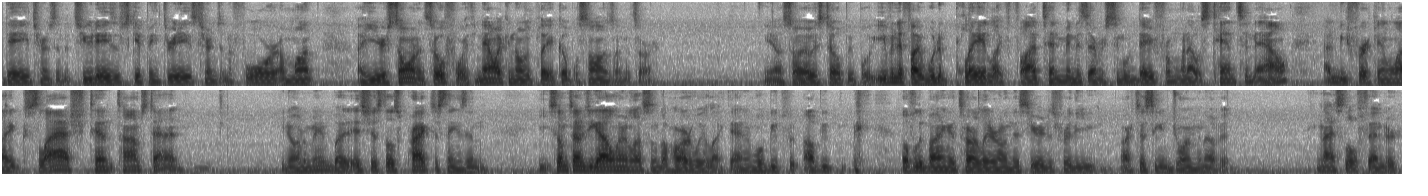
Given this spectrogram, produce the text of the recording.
day turns into two days of skipping, three days turns into four, a month, a year, so on and so forth. Now I can only play a couple songs on guitar. You know, so I always tell people, even if I would have played like five, ten minutes every single day from when I was 10 to now, I'd be freaking like Slash 10 times 10. You know what I mean? But it's just those practice things. And sometimes you got to learn lessons the hard way like that. And we'll be, I'll be hopefully buying a guitar later on this year just for the artistic enjoyment of it. Nice little Fender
